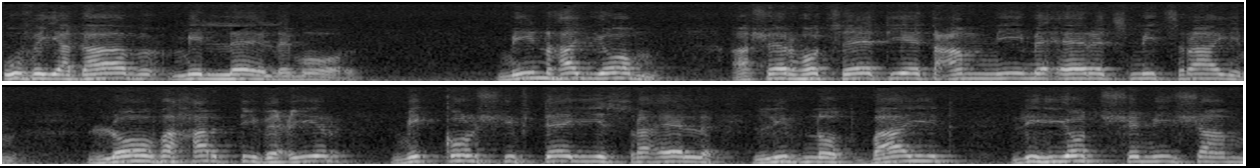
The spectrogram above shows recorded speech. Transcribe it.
ובידיו מילא לאמור. מן היום אשר הוצאתי את עמי מארץ מצרים, לא בחרתי בעיר מכל שבטי ישראל לבנות בית, להיות שמי שם,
